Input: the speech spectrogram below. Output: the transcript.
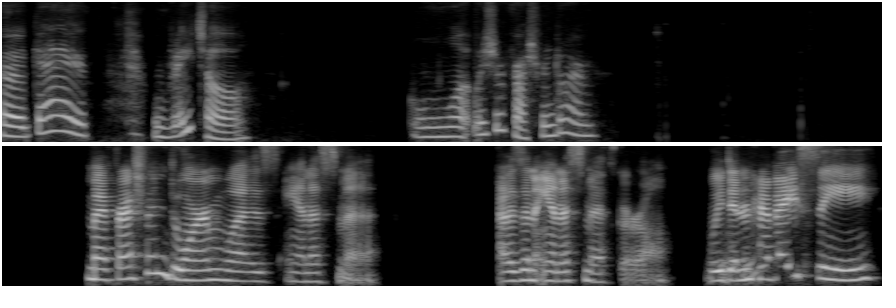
Okay. Rachael, what was your freshman dorm? My freshman dorm was Anna Smith. I was an Anna Smith girl. We didn't have AC.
